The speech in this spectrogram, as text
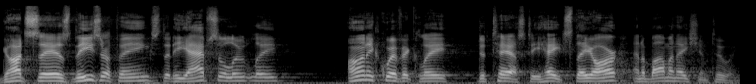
God says these are things that He absolutely, unequivocally detests. He hates. They are an abomination to Him.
